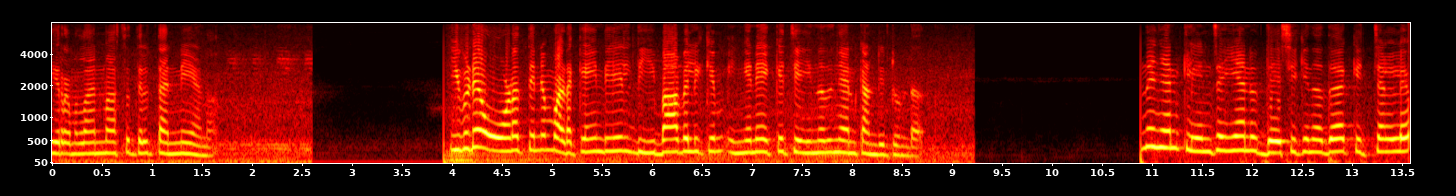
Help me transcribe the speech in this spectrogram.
ഈ റമദാൻ മാസത്തിൽ തന്നെയാണ്. ഇവിടെ ഓണത്തിനും വടക്കേ ഇന്ത്യയിൽ ദീപാവലിക്കും ഇങ്ങനെയൊക്കെ ചെയ്യുന്നത് ഞാൻ കണ്ടിട്ടുണ്ട്. ഇന്ന് ഞാൻ ക്ലീൻ ചെയ്യാൻ ഉദ്ദേശിക്കുന്നത് കിച്ചണിലെ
